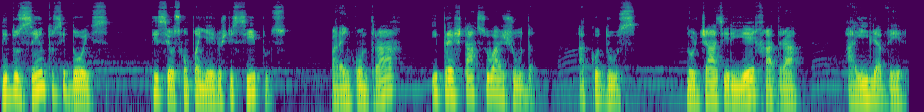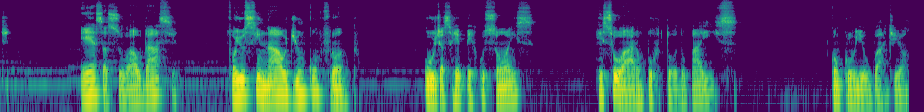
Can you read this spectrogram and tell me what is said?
de 202 de seus companheiros discípulos para encontrar e prestar sua ajuda a Coduz, no Jaziriye Hadra, a Ilha Verde. Essa sua audácia foi o sinal de um confronto, cujas repercussões ressoaram por todo o país. Concluiu o guardião.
